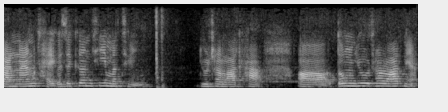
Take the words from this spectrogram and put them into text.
จากนั้นไข่ก็จะเคลื่อนที่มาถึงยูทรัสค่ะตรงยูทรัสเนี่ย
